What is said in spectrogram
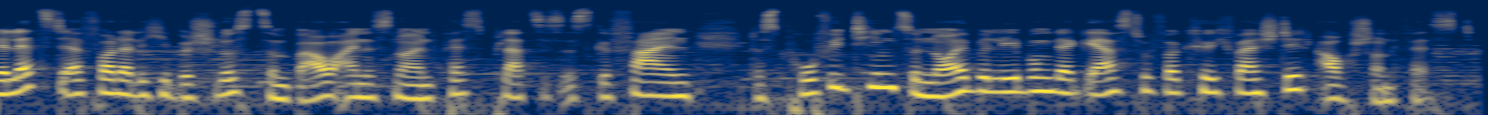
Der letzte erforderliche Beschluss zum Bau eines neuen Festplatzes ist gefallen. Das Profiteam zur Neubelebung der Gersthofer Kirchweih steht auch schon fest.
